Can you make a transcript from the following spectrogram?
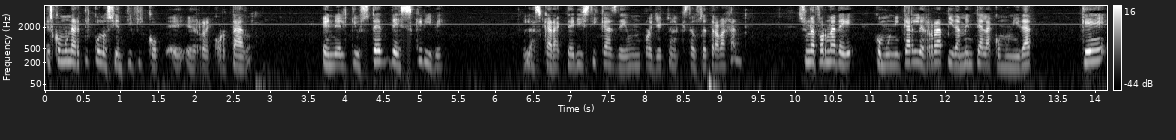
Es como un artículo científico eh, eh, recortado en el que usted describe las características de un proyecto en el que está usted trabajando. Es una forma de comunicarle rápidamente a la comunidad qué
